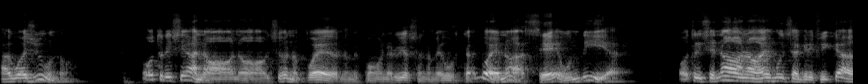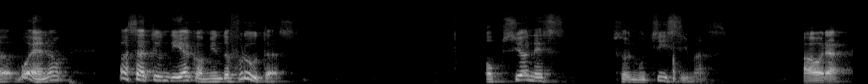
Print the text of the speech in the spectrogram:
hago ayuno. Otro dice, ah, no, no, yo no puedo, no me pongo nervioso, no me gusta. Bueno, hace un día. Otro dice, no, no, es muy sacrificado. Bueno, pásate un día comiendo frutas. Opciones son muchísimas. Ahora,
